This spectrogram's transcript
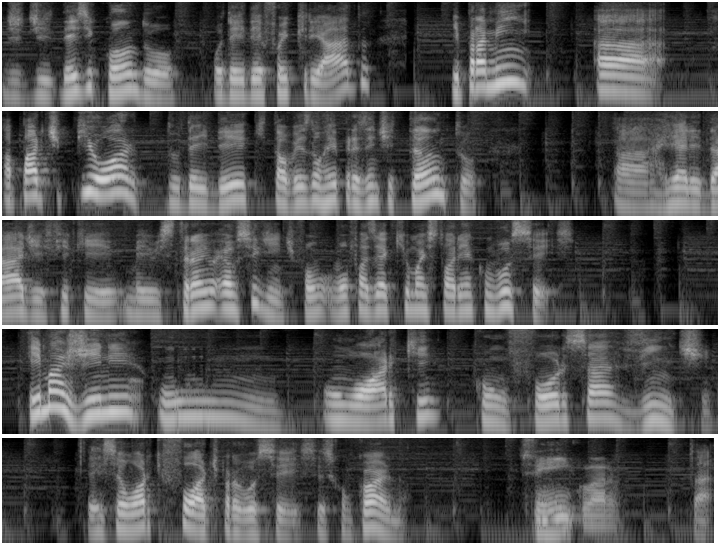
de, de, desde quando o D&D foi criado. E para mim, a, a parte pior do D&D, que talvez não represente tanto a realidade e fique meio estranho, é o seguinte, vou, vou fazer aqui uma historinha com vocês. Imagine um, um orc com força 20. Esse é um orc forte para vocês, vocês concordam? Sim, claro. Tá.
